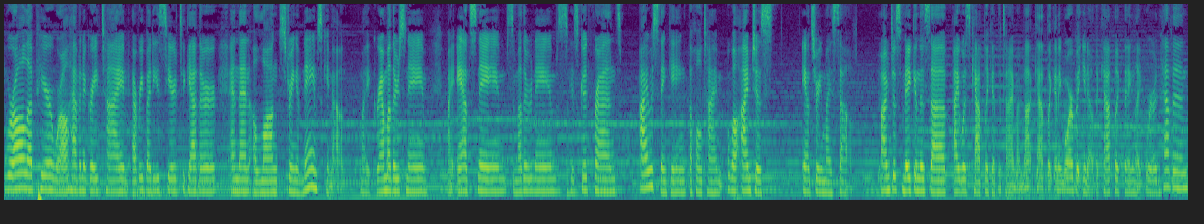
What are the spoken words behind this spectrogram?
we're all up here, we're all having a great time, everybody's here together. And then a long string of names came out my grandmother's name, my aunt's name, some other names, his good friends. I was thinking the whole time, well, I'm just answering myself. I'm just making this up. I was Catholic at the time. I'm not Catholic anymore, but you know, the Catholic thing, like we're in heaven.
